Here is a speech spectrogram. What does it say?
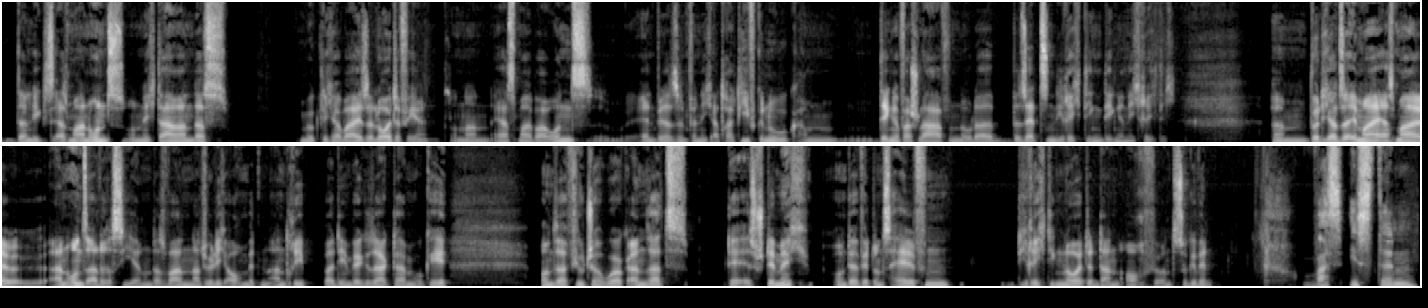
dann liegt es erstmal an uns und nicht daran, dass möglicherweise Leute fehlen, sondern erstmal bei uns, entweder sind wir nicht attraktiv genug, haben Dinge verschlafen oder besetzen die richtigen Dinge nicht richtig. Ähm, würde ich also immer erstmal an uns adressieren. Und das war natürlich auch mit ein Antrieb, bei dem wir gesagt haben, okay, unser Future Work Ansatz, der ist stimmig und der wird uns helfen, die richtigen Leute dann auch für uns zu gewinnen. Was ist denn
